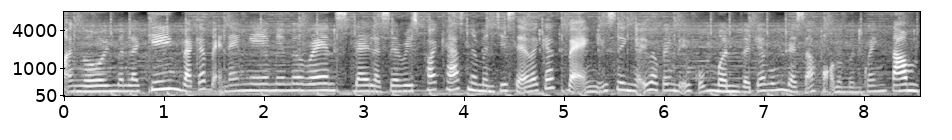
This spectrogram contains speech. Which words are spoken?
mọi người, mình là Kim và các bạn đang nghe Memorance. Đây là series podcast nơi mình chia sẻ với các bạn những suy nghĩ và quan điểm của mình về các vấn đề xã hội mà mình quan tâm.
